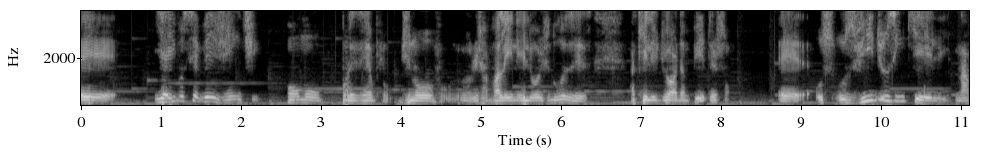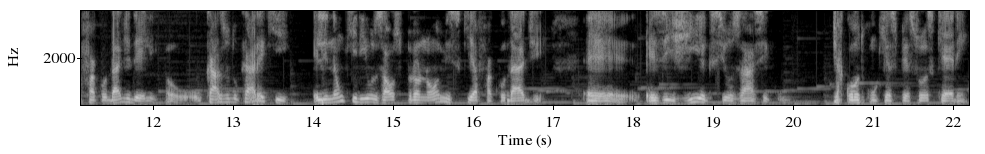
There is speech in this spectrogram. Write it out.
É, e aí você vê gente como, por exemplo, de novo, já falei nele hoje duas vezes, aquele Jordan Peterson. É, os, os, vídeos em que ele, na faculdade dele, o, o, caso do cara é que ele não queria usar os pronomes que a faculdade é, exigia que se usasse de acordo com o que as pessoas querem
